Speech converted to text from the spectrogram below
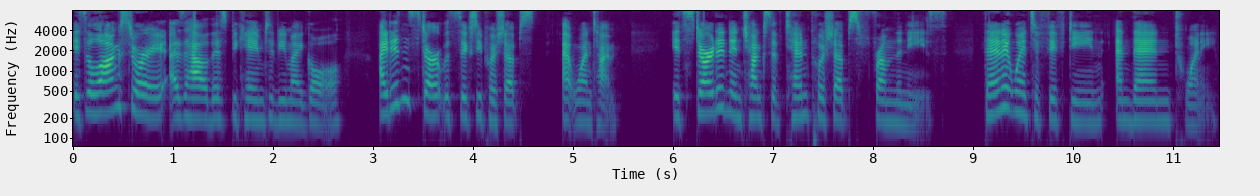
It's a long story as how this became to be my goal. I didn't start with 60 push ups at one time. It started in chunks of 10 push ups from the knees. Then it went to 15 and then 20.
